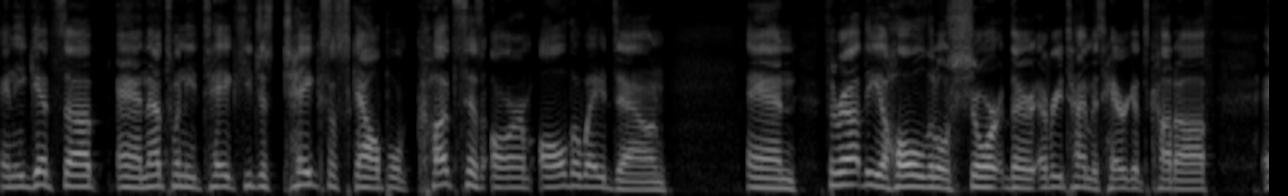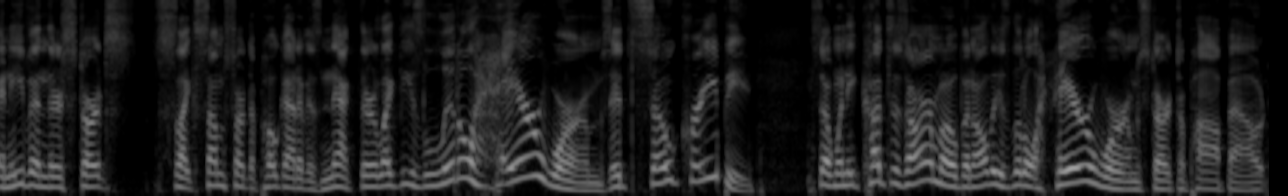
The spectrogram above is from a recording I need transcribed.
And he gets up, and that's when he takes he just takes a scalpel, cuts his arm all the way down, and throughout the whole little short there, every time his hair gets cut off, and even there starts like some start to poke out of his neck. They're like these little hair worms. It's so creepy. So when he cuts his arm open, all these little hair worms start to pop out.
